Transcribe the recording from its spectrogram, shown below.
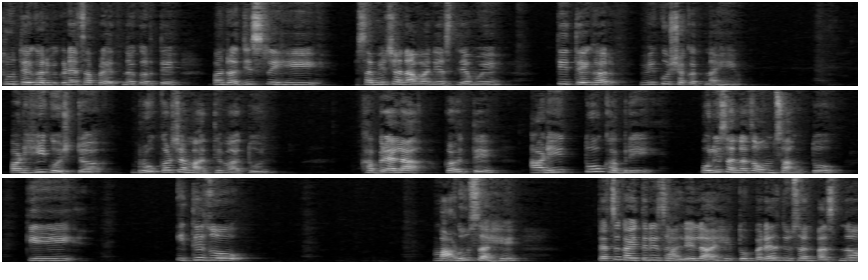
थ्रू ते घर विकण्याचा प्रयत्न करते. पण रजिस्ट्री ही समीरच्या नावाने असल्यामुळे ती ते घर विकू शकत नाही. पण ही गोष्ट ब्रोकरच्या माध्यमातून खबऱ्याला कळते आणि तो खबरी पोलिसांना जाऊन सांगतो की इथे जो माणूस आहे त्याचं काहीतरी झालेलं आहे. तो बऱ्याच दिवसांपासनं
